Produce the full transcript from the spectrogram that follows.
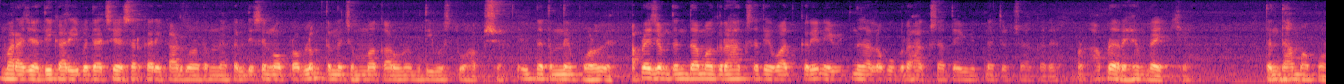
અમારા જે અધિકારી બધા છે, સરકારી કાર્ડ દ્વારા તમને કરી દેશે નો પ્રોબ્લેમ તમને જમવા કારોને બધી વસ્તુ આપશે. એવી રીતના તમને ભોળવે. આપણે જેમ ધંધામાં ગ્રાહક સાથે વાત કરીએ ને એવી રીતના લોકો ગ્રાહક સાથે એવી રીતના ચર્ચા કરે. પણ આપણે રહેમ રાખીએ. ધંધામાં પણ.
